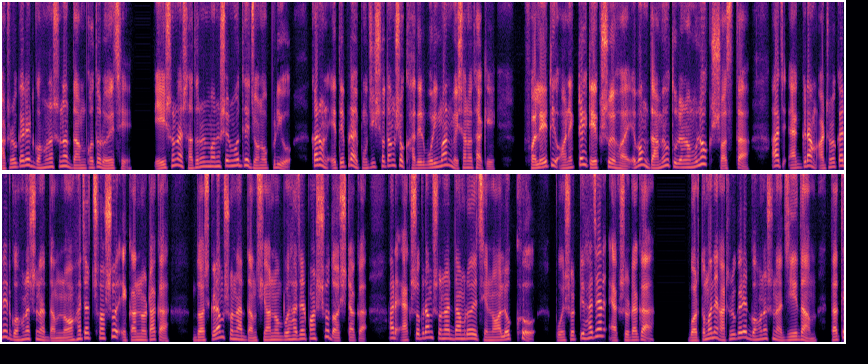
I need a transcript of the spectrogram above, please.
আঠারো ক্যারেট গহনা সোনার দাম কত রয়েছে? এই সোনা সাধারণ মানুষের মধ্যে জনপ্রিয়, কারণ এতে প্রায় পঁচিশ শতাংশ খাদের পরিমাণ মেশানো থাকে। ফলে এটি অনেকটাই টেকসই হয় এবং দামেও তুলনামূলক সস্তা। আজ এক গ্রাম আঠারো ক্যারেট গহনা সোনার দাম ন হাজার ছশো একান্ন টাকা, দশ গ্রাম সোনার দাম ছিয়ানব্বই হাজার পাঁচশো দশ টাকা, আর একশো গ্রাম সোনার দাম রয়েছে ন লক্ষ পঁয়ষট্টি হাজার একশো টাকা। বর্তমানে আঠেরো ক্যারেট গহনা সোনা যে দাম, তাতে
